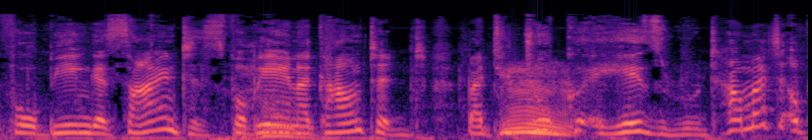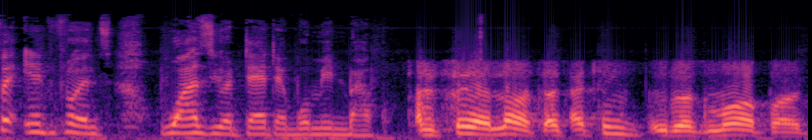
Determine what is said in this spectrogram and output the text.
for being a scientist for being an accountant but you took his route. How much of an influence was your dad ebomini bakho? A lot. I, I think it was more about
